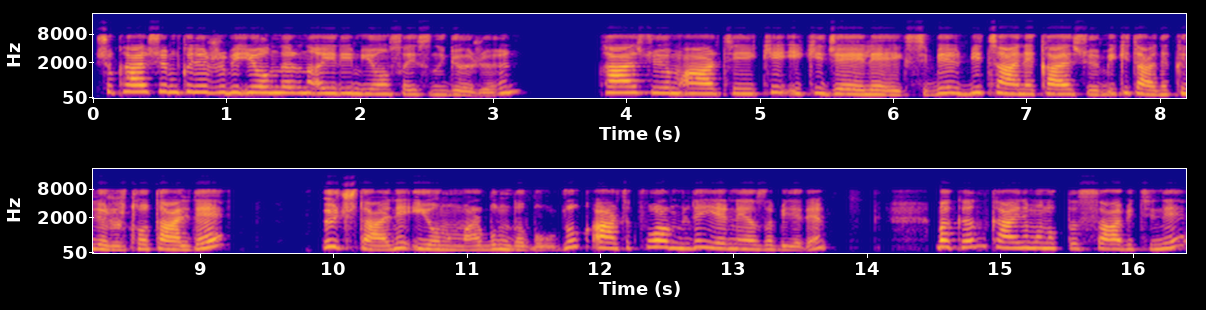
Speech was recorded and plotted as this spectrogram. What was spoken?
Şu kalsiyum klorür bir iyonlarını ayırayım iyon sayısını görün. Kalsiyum artı 2, 2 Cl eksi 1. Bir tane kalsiyum, iki tane klorür totalde 3 tane iyonum var. Bunu da bulduk. Artık formülde yerine yazabilirim. Bakın kaynama noktası sabitini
